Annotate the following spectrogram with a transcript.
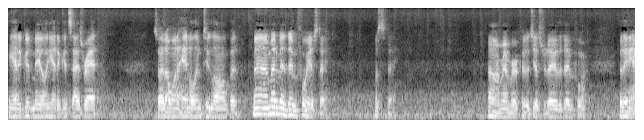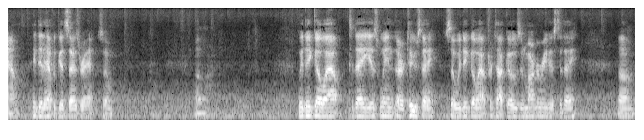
He had a good meal. He had a good sized rat. So I don't want to handle him too long, but nah, it might have been the day before yesterday. What's the day? I don't remember if it was yesterday or the day before. But anyhow, he did have a good sized rat, so uh, we did go out. Today is Wednesday or Tuesday, so we did go out for tacos and margaritas today. Um,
